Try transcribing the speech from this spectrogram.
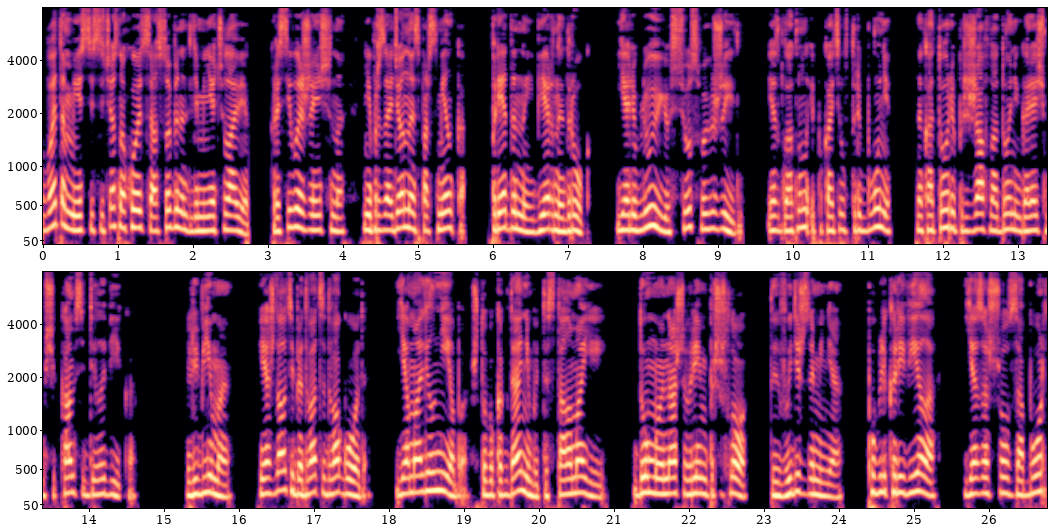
В этом месте сейчас находится особенный для меня человек. Красивая женщина, непрозойденная спортсменка, преданный, верный друг. Я люблю ее всю свою жизнь. Я сглотнул и покатил в трибуне, на которой, прижав ладони к горячим щекам, сидела Вика. «Любимая, я ждал тебя 22 года. Я молил небо, чтобы когда-нибудь ты стала моей. Думаю, наше время пришло. Ты выйдешь за меня». Публика ревела. Я зашел за борт,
